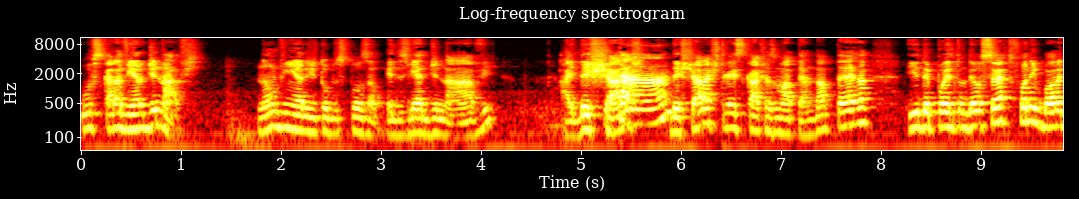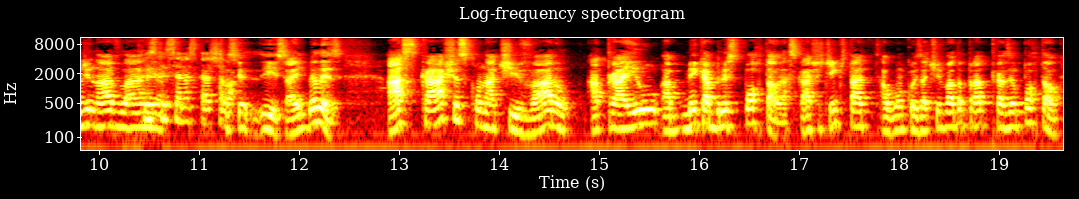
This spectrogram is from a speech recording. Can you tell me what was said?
os caras vieram de nave. Não vieram de tubo de explosão. Eles vieram de nave. Aí deixaram, Tá. as, deixaram as três caixas maternas na Terra. E depois não deu certo, foram embora de nave lá. Tô esquecendo as caixas lá. Isso, aí beleza. As caixas, quando ativaram, atraiu, a- meio que abriu esse portal. As caixas tinham que estar alguma coisa ativada para trazer o portal.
